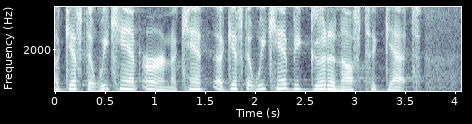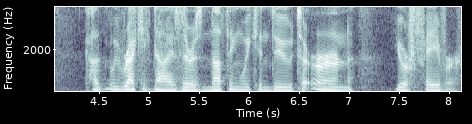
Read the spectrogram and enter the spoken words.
a gift that we can't earn, a, can't, a gift that we can't be good enough to get. God, we recognize there is nothing we can do to earn your favor.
